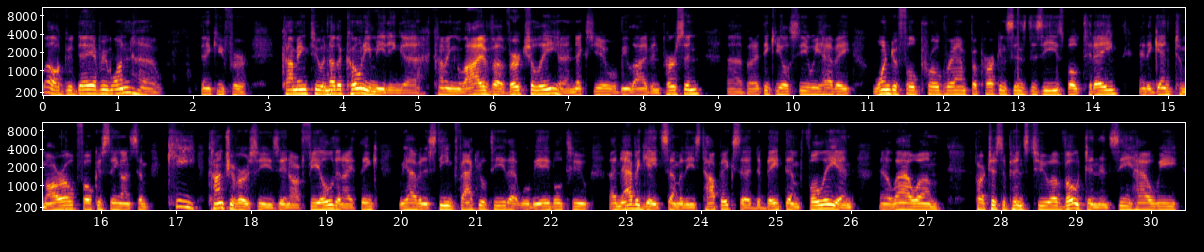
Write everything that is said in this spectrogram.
Well, good day, everyone. Uh, thank you for coming to another CONy meeting, uh, coming live uh, virtually. Uh, next year we'll be live in person. Uh, but I think you'll see we have a wonderful program for Parkinson's disease, both today and again tomorrow, focusing on some key controversies in our field. And I think we have an esteemed faculty that will be able to uh, navigate some of these topics, debate them fully, and, and allow um, participants to uh, vote and then see how we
